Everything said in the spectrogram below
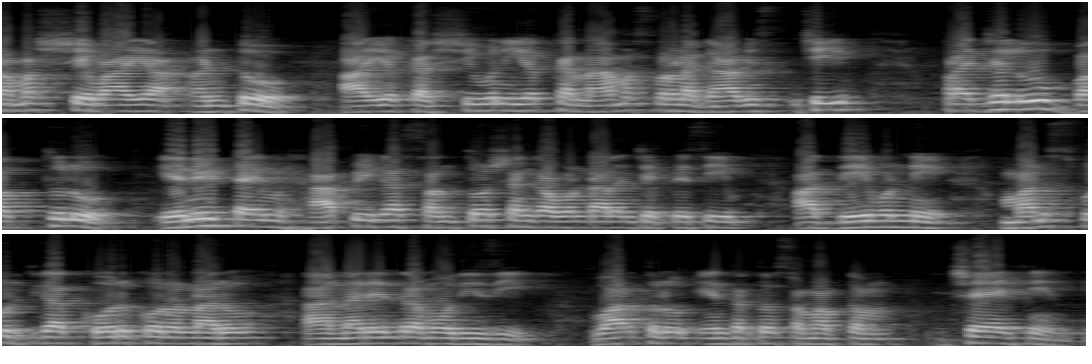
నమ శివాయ అంటూ ఆ యొక్క శివుని యొక్క నామస్మరణ గావించి ప్రజలు భక్తులు ఎనీ టైం హ్యాపీగా సంతోషంగా ఉండాలని చెప్పేసి ఆ దేవుణ్ణి మనస్ఫూర్తిగా కోరుకోనున్నారు ఆ నరేంద్ర మోదీజీ. వార్తలు ఇంతటితో సమాప్తం. జై హింద్.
